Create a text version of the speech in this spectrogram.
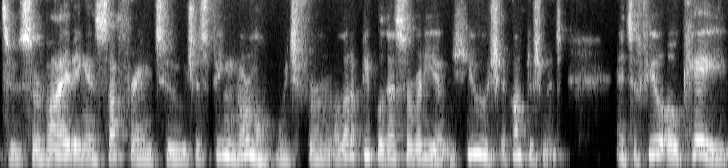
to surviving and suffering to just being normal, which for a lot of people, that's already a huge accomplishment. And to feel okay,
